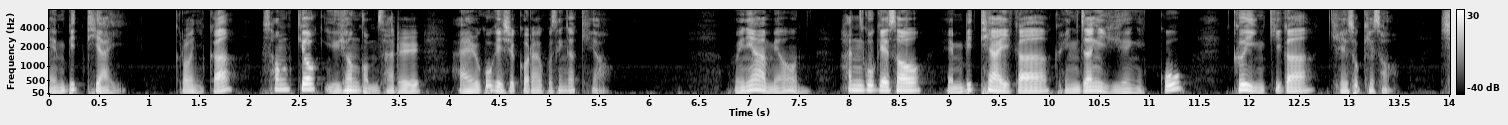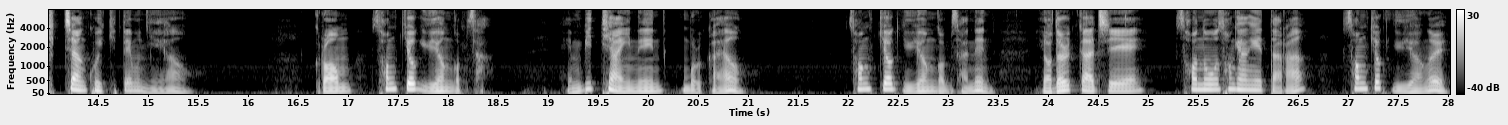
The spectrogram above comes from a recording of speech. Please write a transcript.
MBTI, 그러니까 성격 유형 검사를 알고 계실 거라고 생각해요. 왜냐하면 한국에서 MBTI가 굉장히 유행했고 그 인기가 계속해서 식지 않고 있기 때문이에요. 그럼 성격 유형 검사 MBTI는 뭘까요? 성격 유형 검사는 8가지의 선호 성향에 따라 성격 유형을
